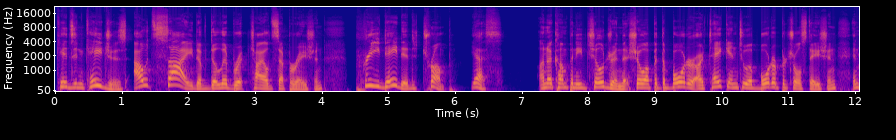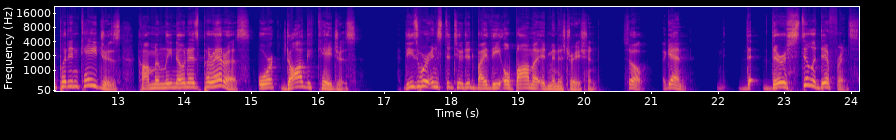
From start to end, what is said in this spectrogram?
kids in cages outside of deliberate child separation predated Trump. Yes. Unaccompanied children that show up at the border are taken to a border patrol station and put in cages, commonly known as perreras or dog cages. These were instituted by the Obama administration. So, again, th- there is still a difference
